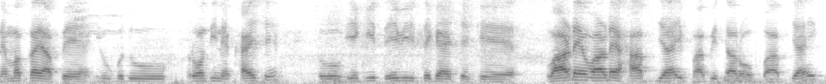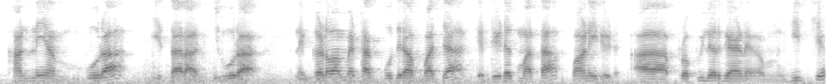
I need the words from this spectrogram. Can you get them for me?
ને મકાઈ આપે, એવું બધું રોંધીને ખાય છે. તો એ ગીત એવી રીતે ગાય છે કે વાડે વાડે હાપ જાય, ભાભી તારો બાપ જાય, ખાંડણી આમ બોરા એ તારા છોરા. અને કડવા મેઠા કોદરા પાચા કે ઢેડક માતા પાણી રેડ. આ પોપ્યુલર ગાયણ ગીત છે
